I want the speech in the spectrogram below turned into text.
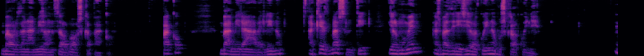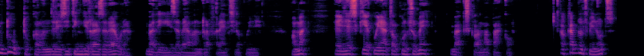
va ordenar Milans del Bosc a Paco. Paco va mirar a Belino, aquest va sentir i al moment es va dirigir a la cuina a buscar el cuiner. Dubto que l'Andrés hi tingui res a veure, va dir Isabel en referència al cuiner. Home, ell és qui ha cuinat el consumer, va exclamar Paco. Al cap d'uns minuts,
